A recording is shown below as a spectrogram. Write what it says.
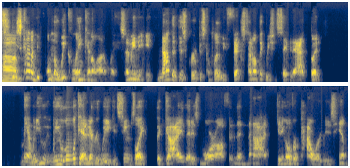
Um, he's kind of become the weak link in a lot of ways. I mean, it, not that this group is completely fixed. I don't think we should say that, but man, when you when you look at it every week, it seems like the guy that is more often than not getting overpowered is him.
